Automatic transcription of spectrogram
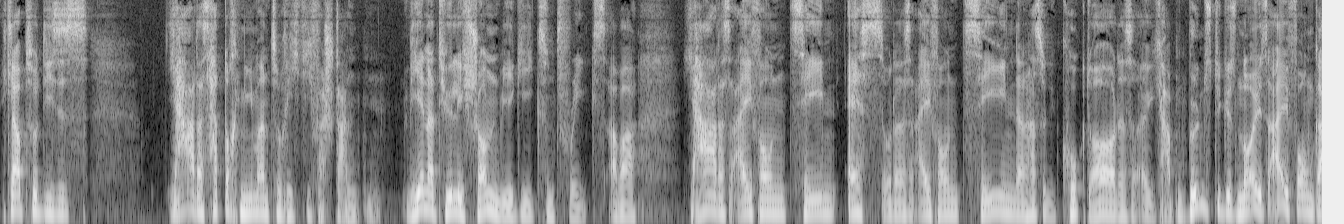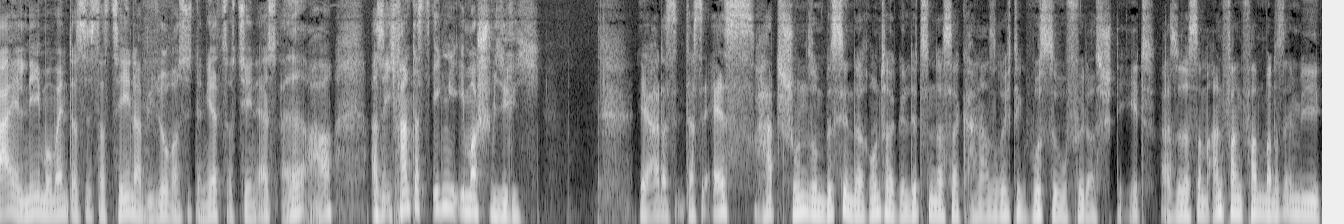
ich glaube, so dieses, ja, das hat doch niemand so richtig verstanden. Wir natürlich schon, wir Geeks und Freaks, aber ja, das iPhone 10s oder das iPhone 10, dann hast du geguckt, oh, das, ich habe ein günstiges neues iPhone, geil. Nee, Moment, das ist das 10er. Wieso, was ist denn jetzt das 10s? Äh, aha. Also ich fand das irgendwie immer schwierig. Ja, das, das S hat schon so ein bisschen darunter gelitten, dass ja keiner so richtig wusste, wofür das steht. Also das am Anfang fand man das irgendwie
